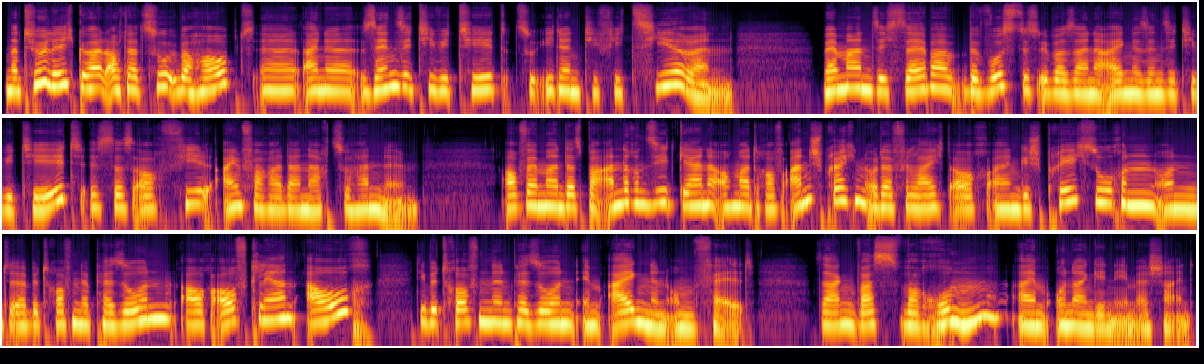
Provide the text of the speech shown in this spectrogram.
Natürlich gehört auch dazu, überhaupt äh, eine Sensitivität zu identifizieren. Wenn man sich selber bewusst ist über seine eigene Sensitivität, ist das auch viel einfacher danach zu handeln. Auch wenn man das bei anderen sieht, gerne auch mal drauf ansprechen oder vielleicht auch ein Gespräch suchen und äh, betroffene Personen auch aufklären, auch die betroffenen Personen im eigenen Umfeld sagen, was, warum einem unangenehm erscheint.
